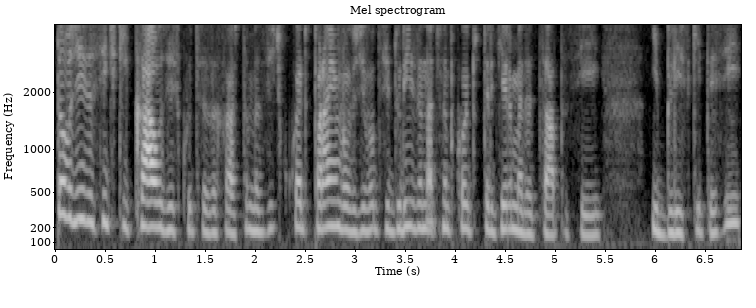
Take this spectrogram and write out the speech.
то въжи за всички каузи, с които се захващаме, за всичко, което правим в живота си, дори за начина по който третираме децата си и близките си.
